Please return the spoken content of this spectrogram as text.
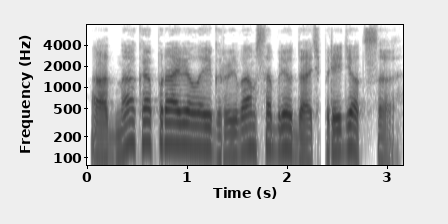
Однако правила игры вам соблюдать придется».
